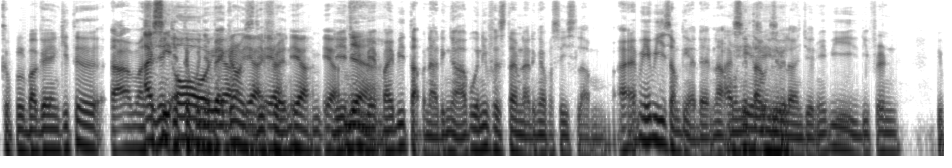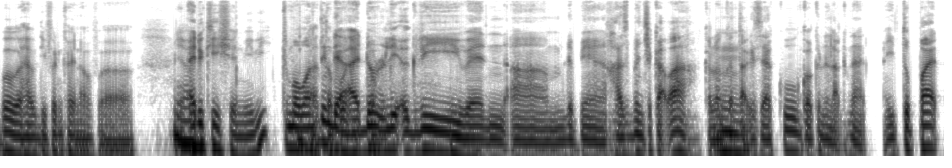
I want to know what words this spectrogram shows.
kepelbagaian kita uh, I see. maksudnya kita Oh, punya yeah, background yeah, is different. yeah, yeah, Dia yeah. ni Yeah. maybe tak pernah dengar apa ni first time nak dengar pasal Islam. Uh, maybe something like that nak I mengetahui see. lebih lanjut. Maybe different people will have different kind of uh, Yeah. education maybe. Cuma one thing that I don't really agree when um, dia punya husband cakap lah. Kalau kau Hmm. tak kasi aku, kau kena laknat. Itu part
